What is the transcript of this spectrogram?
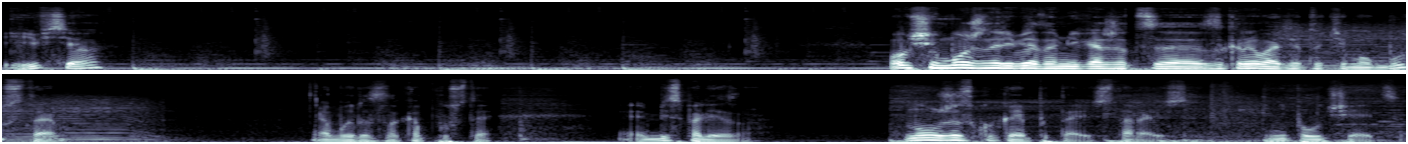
И все В общем, можно, ребята, мне кажется, закрывать эту тему буста Выросла капуста. Бесполезно. Ну, уже сколько я пытаюсь, стараюсь. Не получается.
